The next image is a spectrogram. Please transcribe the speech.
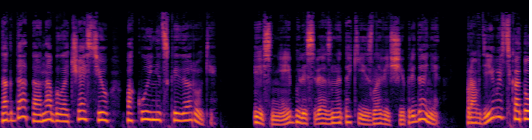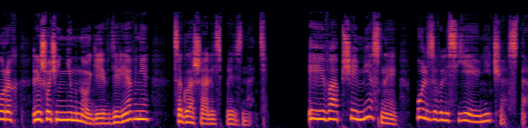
Когда-то она была частью покойницкой дороги, и с ней были связаны такие зловещие предания, правдивость которых лишь очень немногие в деревне соглашались признать. И вообще местные пользовались ею нечасто.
